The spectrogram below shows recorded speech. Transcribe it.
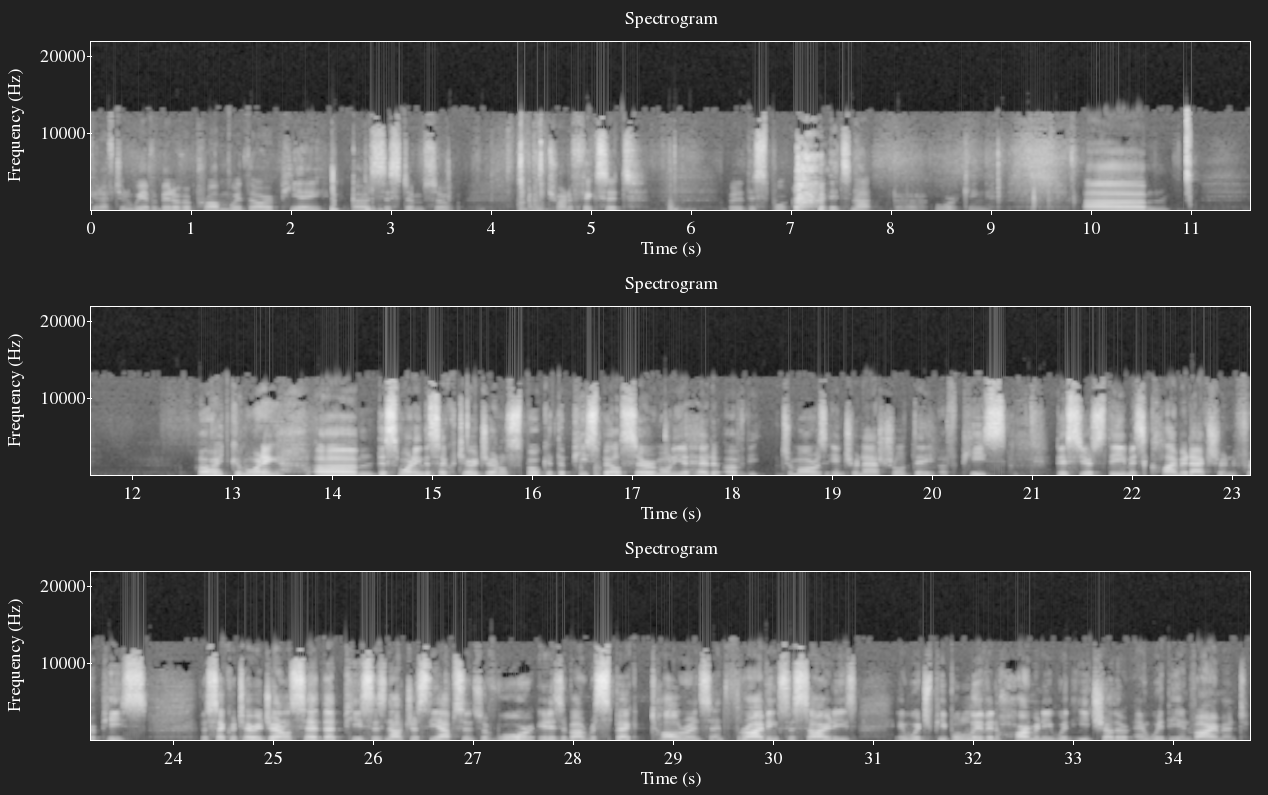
Good afternoon. We have a bit of a problem with our PA uh, system, so we're trying to fix it. But at this point, it's not uh, working. Um, all right, good morning. Um, this morning, the Secretary General spoke at the Peace Bell ceremony ahead of the, tomorrow's International Day of Peace. This year's theme is Climate Action for Peace. The Secretary General said that peace is not just the absence of war, it is about respect, tolerance, and thriving societies in which people live in harmony with each other and with the environment.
